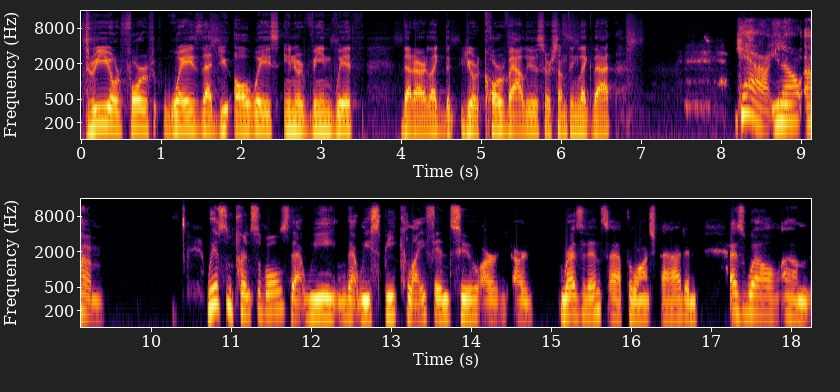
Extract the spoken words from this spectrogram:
three or four ways that you always intervene with that are like the, your core values or something like that? Yeah, you know, um, we have some principles that we that we speak life into our our residents at the launch pad and as well um,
